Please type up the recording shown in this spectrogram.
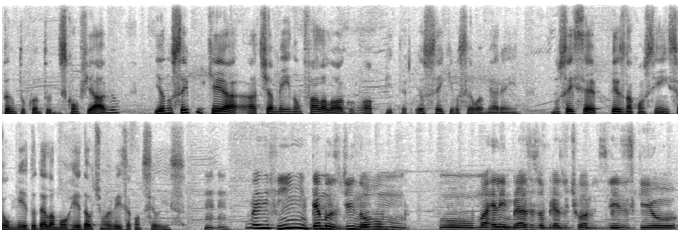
tanto quanto desconfiável. E eu não sei porque a, a tia May não fala logo, ó oh, Peter, eu sei que você é o Homem-Aranha. Não sei se é peso na consciência ou medo dela morrer da última vez que aconteceu isso. Uhum. Mas enfim, temos de novo um, um, uma relembrança sobre as últimas vezes que o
